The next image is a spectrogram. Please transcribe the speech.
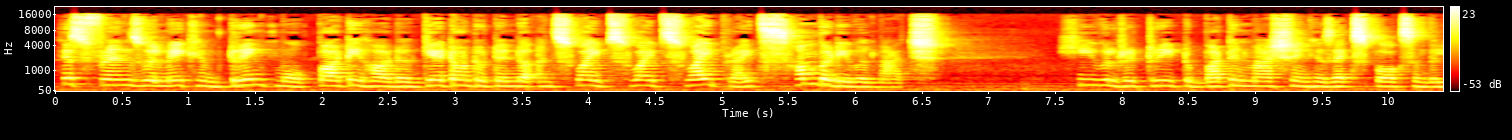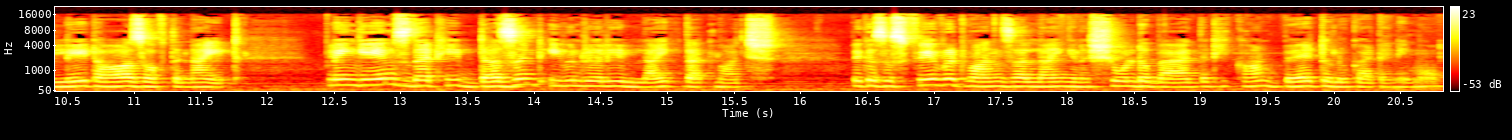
His friends will make him drink more, party harder, get onto Tinder, and swipe, swipe, swipe right. Somebody will match. He will retreat to button mashing his Xbox in the late hours of the night, playing games that he doesn't even really like that much because his favorite ones are lying in a shoulder bag that he can't bear to look at anymore.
